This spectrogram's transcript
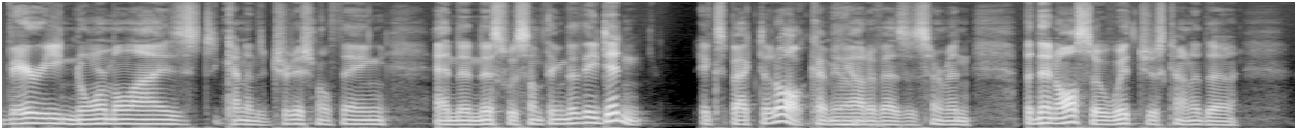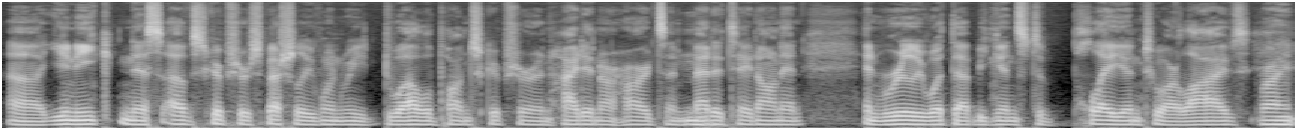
very normalized kind of the traditional thing, and then this was something that they didn't expect at all coming Yeah. out of as a sermon. But then also with just kind of the uh, uniqueness of Scripture, especially when we dwell upon Scripture and hide in our hearts and meditate on it, and really what that begins to play into our lives Right.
